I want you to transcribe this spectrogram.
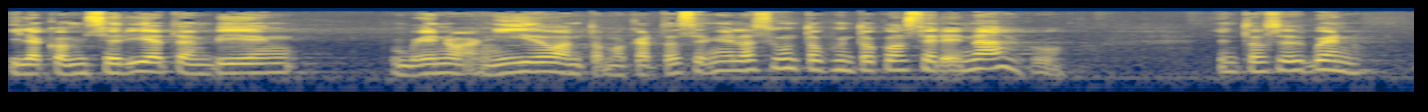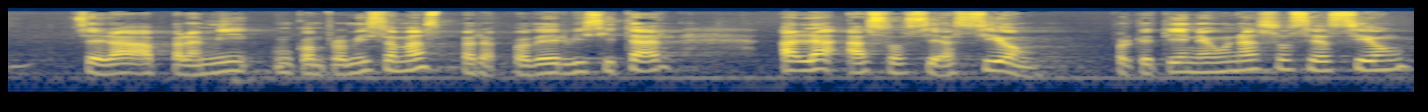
Y la comisaría también, bueno, han ido, han tomado cartas en el asunto junto con Serenazgo. Entonces, bueno, será para mí un compromiso más para poder visitar a la asociación, porque tiene una asociación,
